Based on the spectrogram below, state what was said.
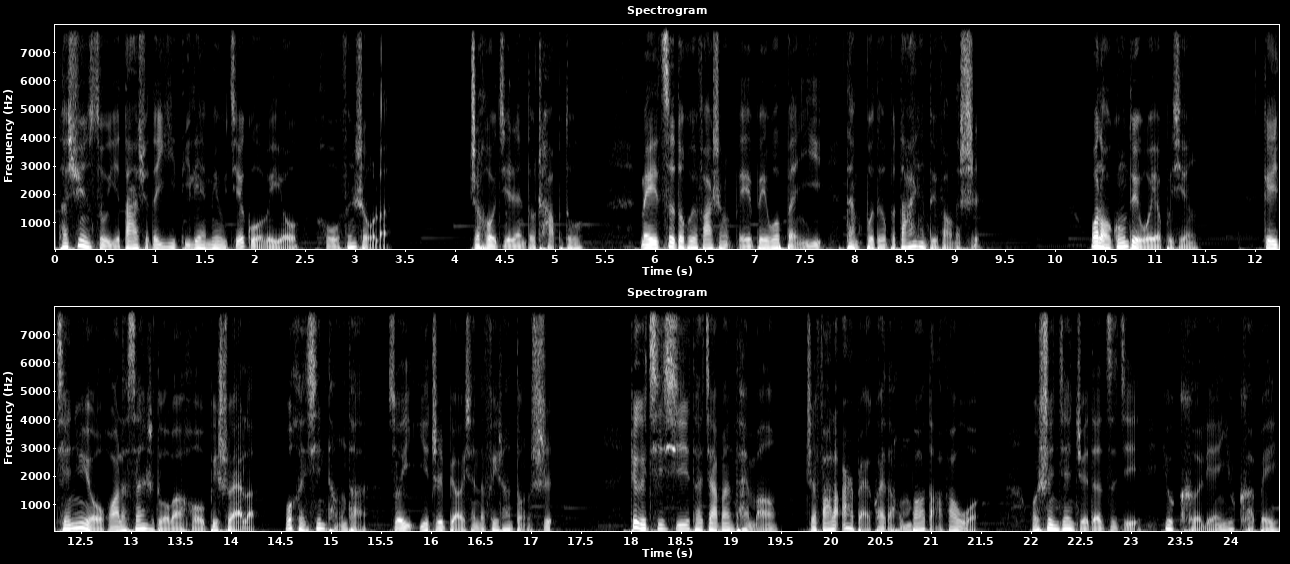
他迅速以大学的异地恋没有结果为由和我分手了。之后几任都差不多，每次都会发生违背我本意但不得不答应对方的事。我老公对我也不行。”给前女友花了三十多万后被甩了，我很心疼他，所以一直表现得非常懂事。这个七夕他加班太忙，只发了二百块的红包打发我，我瞬间觉得自己又可怜又可悲。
